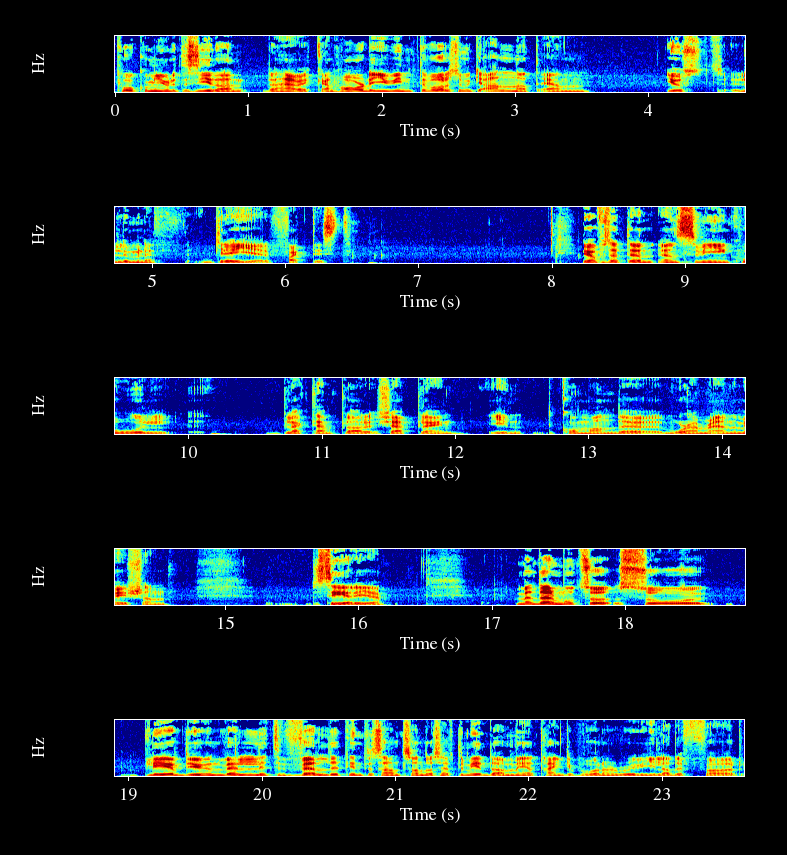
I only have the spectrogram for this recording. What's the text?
på community-sidan den här veckan har det ju inte varit så mycket annat än just Lumineth-grejer faktiskt. Vi har fått sett en, en svincool Black Templar Chaplain i kommande Warhammer Animation-serie. Men däremot så, så blev det ju en väldigt, väldigt intressant söndags eftermiddag med tanke på vad den revealade för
